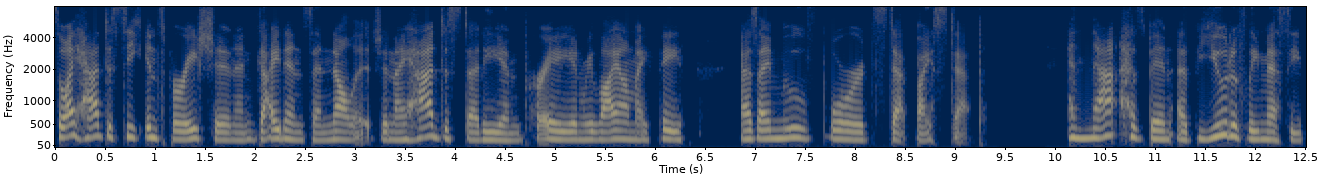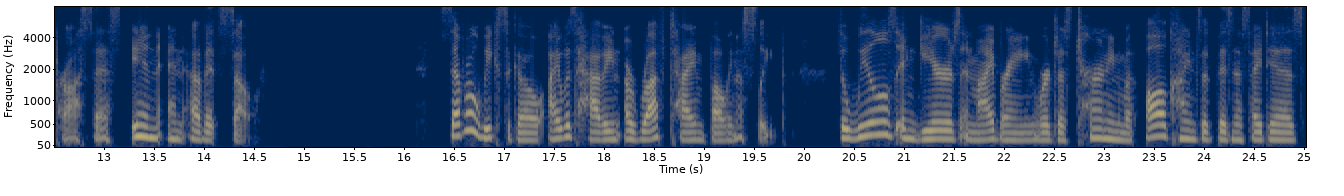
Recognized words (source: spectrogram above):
So I had to seek inspiration and guidance and knowledge, and I had to study and pray and rely on my faith as I move forward step by step. And that has been a beautifully messy process in and of itself. Several weeks ago, I was having a rough time falling asleep the wheels and gears in my brain were just turning with all kinds of business ideas,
